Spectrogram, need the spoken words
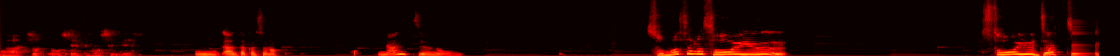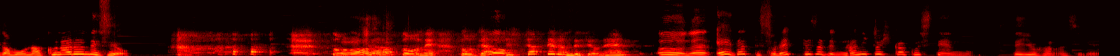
あ、ちょっと教えてほしいです。うん。あ、だからその、なんつうの？そもそもそういう、そういうジャッジがもうなくなるんですよ。そう、わちゃんとね、そう、ジャッジしちゃってるんですよね。うん。なえ、だってそれってさ、て何と比較してんの？っていう話で。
